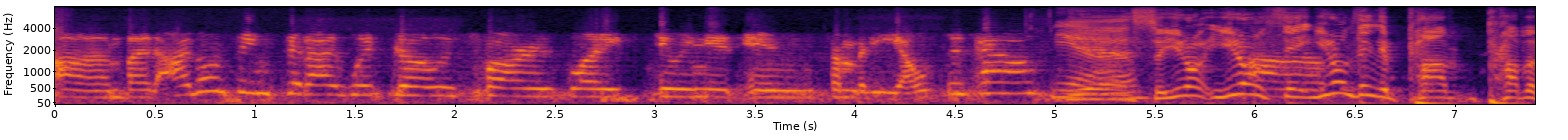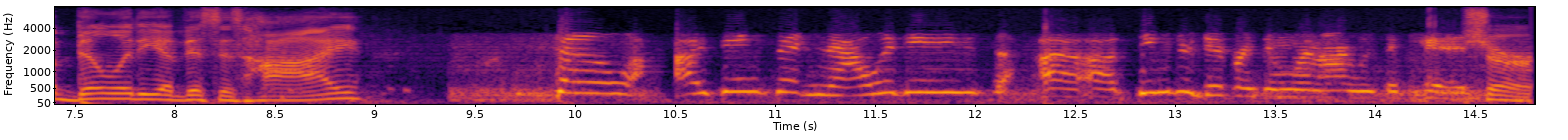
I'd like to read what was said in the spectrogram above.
Um, but I don't think that I would go as far as like doing it in somebody else's house. Yeah. So you don't you don't think you don't think the prob- probability of this is high? So I I think that nowadays uh, uh, things are different than when I was a kid. Sure.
